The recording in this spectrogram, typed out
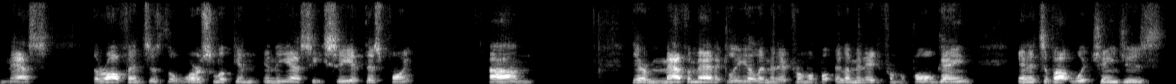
mess. Their offense is the worst looking in the SEC at this point. Um, they're mathematically eliminated from a eliminated from a bowl game, and it's about what changes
